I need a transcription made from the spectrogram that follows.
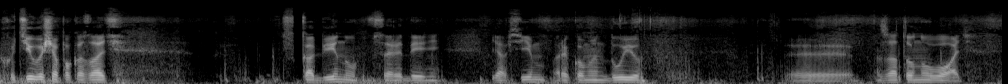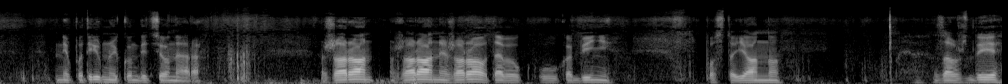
Хотів би ще показати кабіну всередині. Я всім рекомендую е, затонувати. Не потрібно і кондиціонера. Жара, жара, не жара, в тебе у кабіні постійно завжди е,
